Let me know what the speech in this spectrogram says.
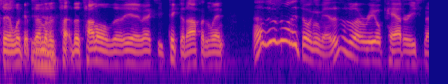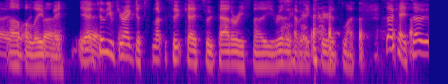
to look at some of the tu- the tunnels that yeah, we actually picked it up and went. Oh, this is what they're talking about. This is what real powdery snow is Oh, like." believe So, me. Yeah, until you've so- dragged your sno- suitcase through powdery snow, you really haven't experienced life. So, okay, so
